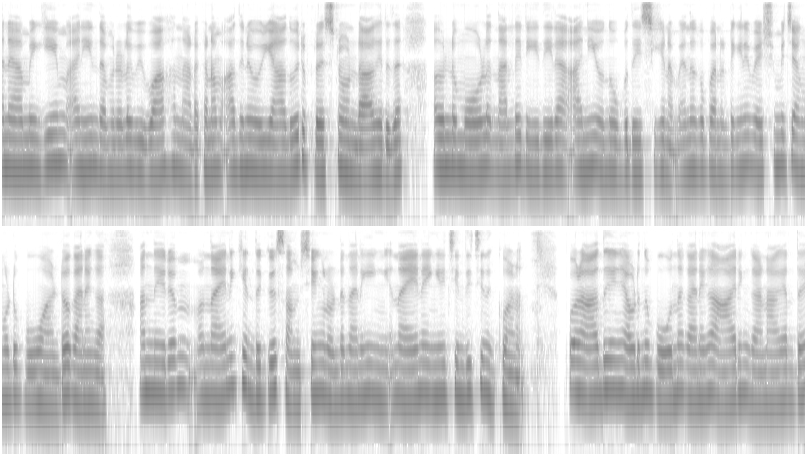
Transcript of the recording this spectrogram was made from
അനാമികയും അനിയും തമ്മിലുള്ള വിവാഹം നടക്കണം. അതിന് യാതൊരു പ്രശ്നം ഉണ്ടാകരുത്. അതുകൊണ്ട് മോൾ നല്ല രീതിയിൽ അനിയൊന്ന് ഉപദേശിക്കണം എന്നൊക്കെ പറഞ്ഞിട്ട് ഇങ്ങനെ വിഷമിച്ച് അങ്ങോട്ട് പോവാണ് കേട്ടോ കനക. അന്നേരം നയനയ്ക്ക് എന്തൊക്കെയോ സംശയങ്ങളുണ്ട്. നനക നയന ഇങ്ങനെ ചിന്തിച്ച് നിൽക്കുവാണ്. അപ്പോൾ അത് കഴിഞ്ഞ് അവിടുന്ന് പോകുന്ന കനക ആരും കാണാതെ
